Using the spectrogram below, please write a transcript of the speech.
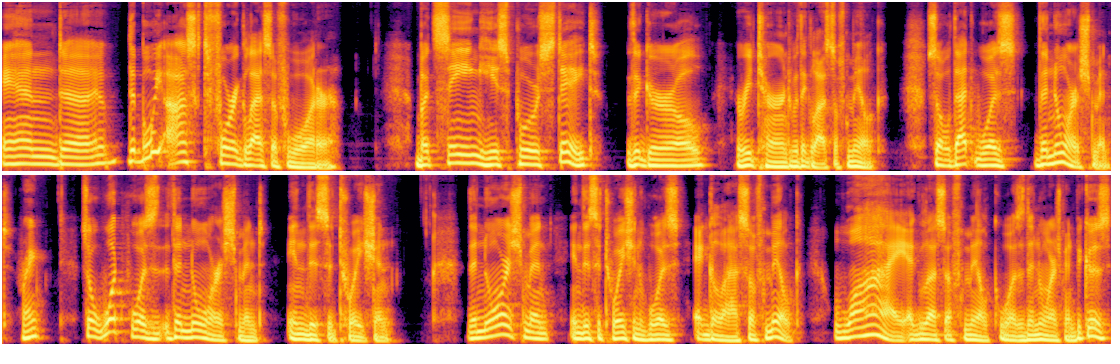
And uh, the boy asked for a glass of water. But seeing his poor state, the girl returned with a glass of milk. So that was the nourishment, right? So, what was the nourishment in this situation? The nourishment in this situation was a glass of milk. Why a glass of milk was the nourishment? Because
